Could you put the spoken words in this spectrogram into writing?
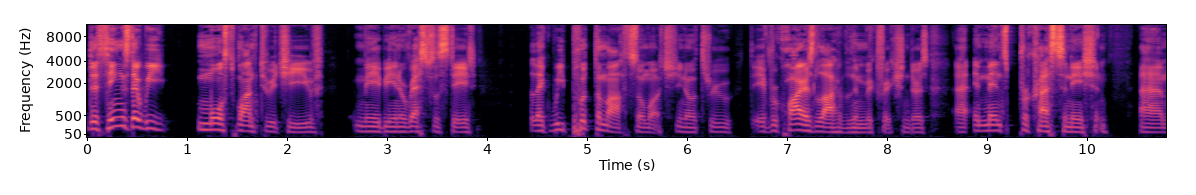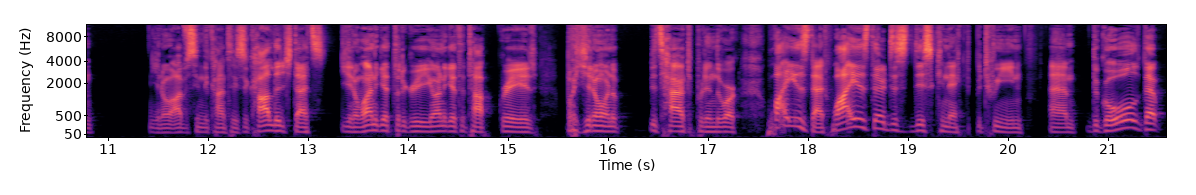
the things that we most want to achieve, maybe in a restful state, like we put them off so much. You know, through it requires a lot of limbic friction. There's uh, immense procrastination. Um, you know, obviously in the context of college, that's, you know, want to get the degree, you want to get the top grade, but you don't want to, it's hard to put in the work. Why is that? Why is there this disconnect between um, the goal that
